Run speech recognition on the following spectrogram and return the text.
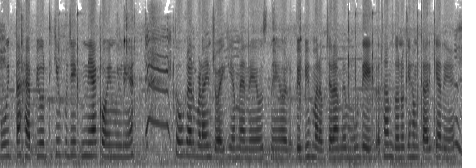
वो इतना हैप्पी होती कि मुझे एक नया कॉइन मिल गया। तो खैर बड़ा इंजॉय किया मैंने, उसने और बेबी हमारा बेचारा हमें मुँह देख रहा था। हम दोनों के हम कर क्या रहे हैं?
